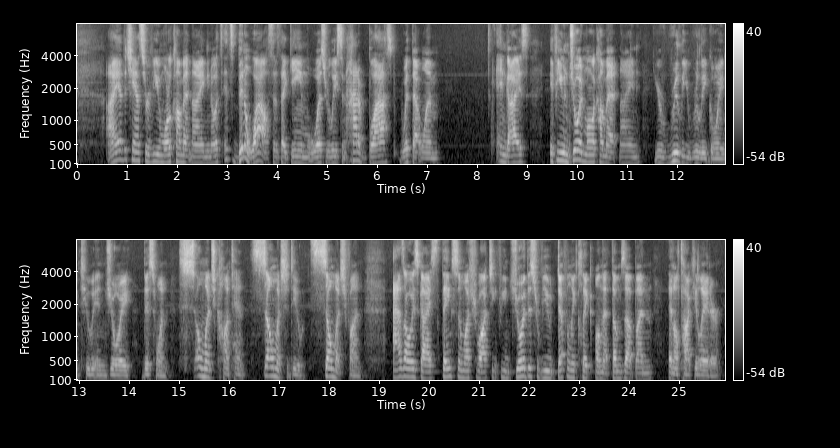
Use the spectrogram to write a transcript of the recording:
I had the chance to review Mortal Kombat 9. You know, it's, it's been a while since that game was released and had a blast with that one. And guys, if you enjoyed Mortal Kombat 9, you're really, really going to enjoy this one. So much content, so much to do, so much fun. As always, guys, thanks so much for watching. If you enjoyed this review, definitely click on that thumbs up button, and I'll talk to you later.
